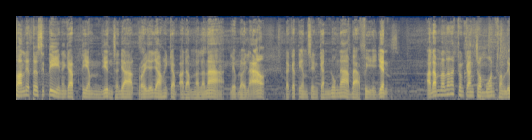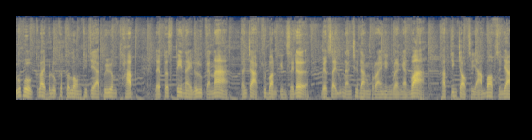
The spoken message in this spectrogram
สรเลสเตอร์ซิตี้นะครับเตรียมยื่นสัญญาระยะยาวให้กับอดัมลาลาน่าเรียบร้อยแล้ว แล้วก็เตรียมเซ็นกันล่วงหน้าแบบฟรีเอเจนต์อดัมลาลาน่ากองกลางจอมม้วนของลิเวอร์พูลใกล้บรรลุข้อตกลงที่จะย้ายไปร่วมทัพเลสเตอร์ซิตี้ในฤดูกาลหน้า หลังจากฟุตบอลอินไซเดอร์เว็บไซต์ลูกหนังชื่อดังรายหนึ่งรายงานว่า ทัพจิ้งจอกสยามมอบสัญญา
